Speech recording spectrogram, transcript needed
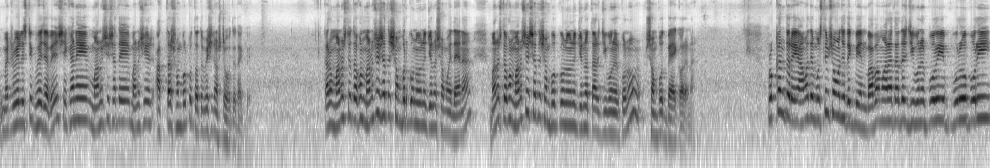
ম্যাটেরিয়ালিস্টিক হয়ে যাবে, সেখানে মানুষের সাথে মানুষের আত্মার সম্পর্ক তত বেশি নষ্ট হতে থাকবে। কারণ মানুষ তো তখন মানুষের সাথে সম্পর্ক উন্নয়নের জন্য সময় দেয় না। মানুষ তখন মানুষের সাথে সম্পর্ক উন্নয়নের জন্য তার জীবনের কোনো সম্পদ ব্যয় করে না। প্রক্ষান্তরে আমাদের মুসলিম সমাজে দেখবেন, বাবা মারা তাদের জীবনের পুরো, পুরোপুরি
